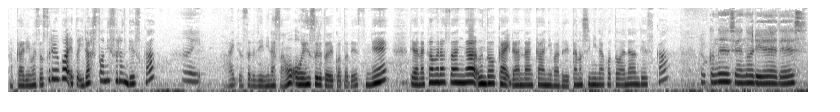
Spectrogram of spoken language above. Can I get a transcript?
わかりました。それは、えっと、イラストにするんですか？はい。はい。じゃあそれで皆さんを応援するということですね。では中村さんが運動会、ランランカーニバルで楽しみなことは何ですか？6年生のリレーです。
